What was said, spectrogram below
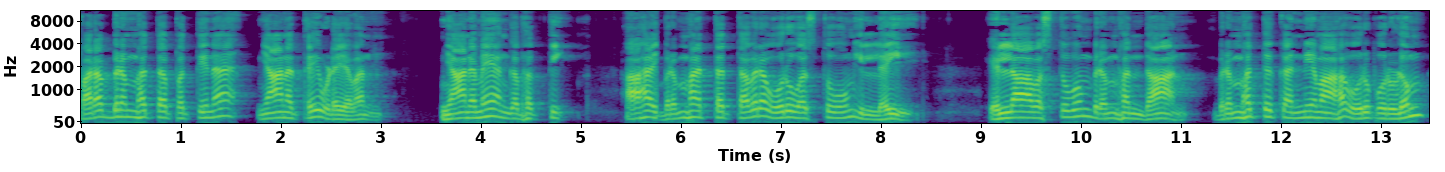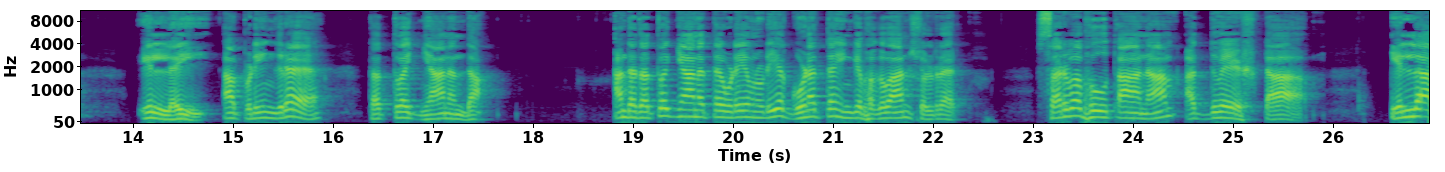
பரபிரம்மத்தை பற்றின ஞானத்தை உடையவன். ஞானமே அங்கே பக்தி. ஆக பிரம்மத்தை தவிர ஒரு வஸ்துவும் இல்லை. எல்லா வஸ்துவும் பிரம்மந்தான். பிரம்மத்துக்கு அந்நியமாக ஒரு பொருளும் இல்லை. அப்படிங்கிற தத்துவ ஜானந்தான் அந்த தத்துவ ஜானத்தை உடையவனுடைய குணத்தை இங்கே பகவான் சொல்றார். சர்வபூதானாம் அத்வேஷ்டா. எல்லா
